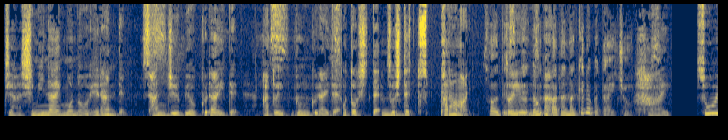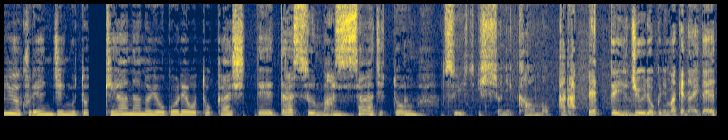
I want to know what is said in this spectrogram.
じゃあ染みないものを選んで30秒くらいであと1分くらいで落として、うん、そして突っ張らない。そうですね。というのが。突っ張らなければ大丈夫です。はい。そういうクレンジングと毛穴の汚れを溶かして出すマッサージと、うん、つい一緒に顔も上がってっていう重力に負けないで、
